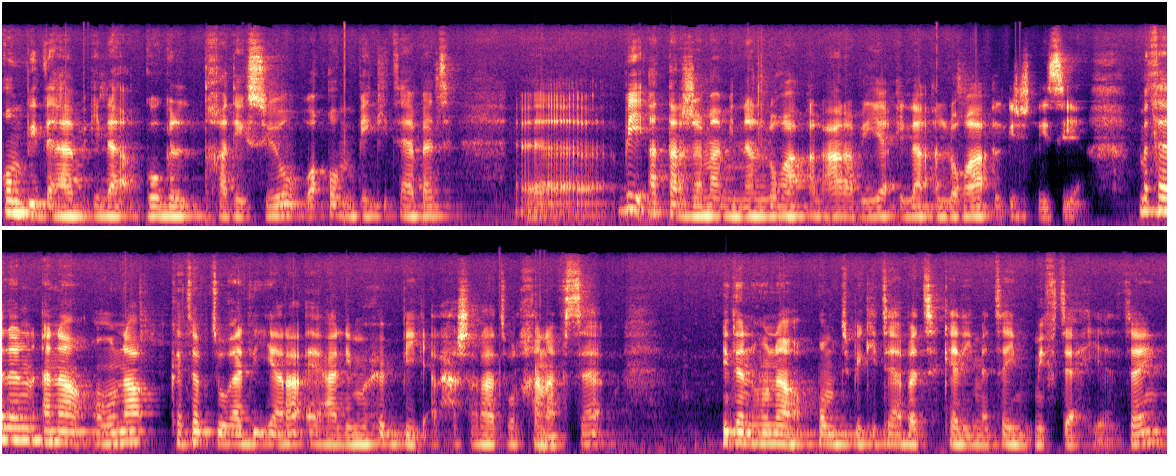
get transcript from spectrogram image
قم بالذهاب إلى جوجل تراديكسيون وقم بكتابة بالترجمة من اللغة العربية إلى اللغة الإنجليزية. مثلا أنا هنا كتبت هدية رائعة لمحبي الحشرات والخنفساء. إذا هنا قمت بكتابة كلمتين مفتاحيتين.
